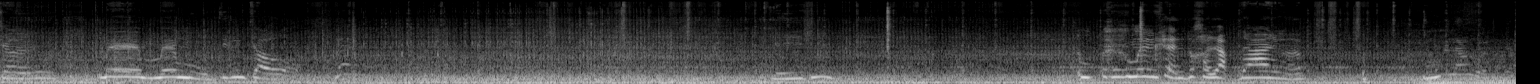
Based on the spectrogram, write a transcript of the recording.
เจอ แม่แม่หมูจิ้งจอกนี่ ดิทำไมแขนจะขยับได้ครับ ไม่เล่าเหรอเนี่ย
